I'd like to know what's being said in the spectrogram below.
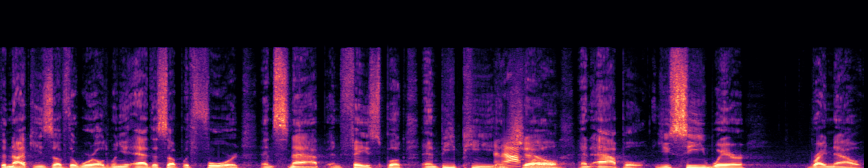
the Nikes of the world, when you add this up with Ford and Snap and Facebook, Facebook and BP and, and Shell and Apple, you see where right now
